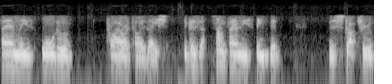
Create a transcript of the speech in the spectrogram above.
family's order of prioritization. Because some families think that the structure of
